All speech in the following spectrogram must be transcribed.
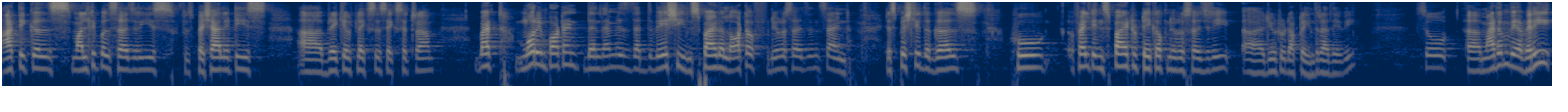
articles, multiple surgeries, specialities, uh, brachial plexus, etc. But more important than them is that the way she inspired a lot of neurosurgeons and especially the girls who felt inspired to take up neurosurgery uh, due to Dr. Indra Devi. So, uh, madam, we are very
